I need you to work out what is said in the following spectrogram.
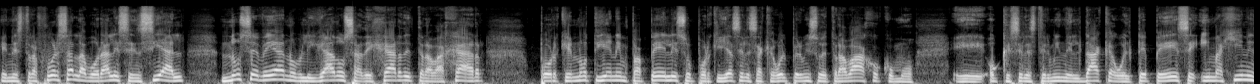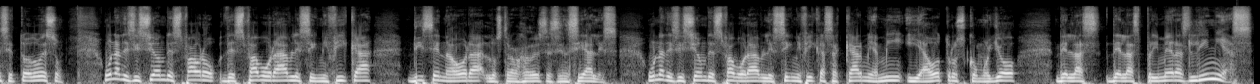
en nuestra fuerza laboral esencial no se vean obligados a dejar de trabajar porque no tienen papeles o porque ya se les acabó el permiso de trabajo, como eh, o que se les termine el DACA o el TPS. Imagínense todo eso. Una decisión desfavorable significa, dicen ahora los trabajadores esenciales, una decisión desfavorable significa sacarme a mí y a otros como yo de las, de las primeras líneas.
